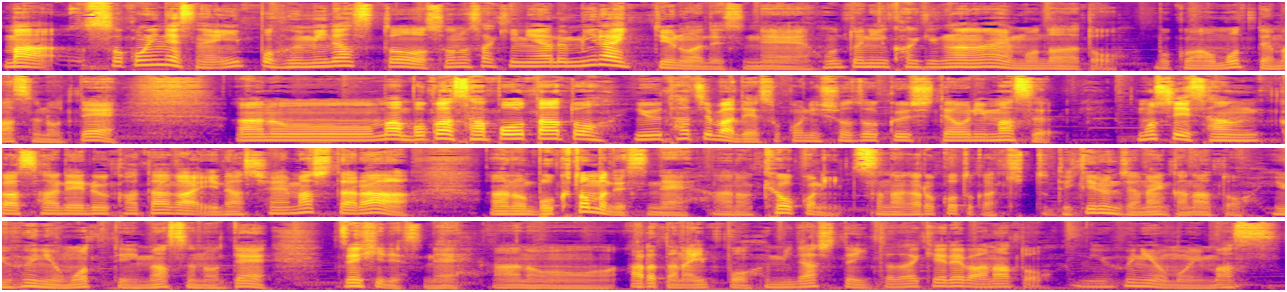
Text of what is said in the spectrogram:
まあ、そこにですね、一歩踏み出すと、その先にある未来っていうのはですね、本当に限がないものだと僕は思ってますので、あのー、まあ僕はサポーターという立場でそこに所属しております。もし参加される方がいらっしゃいましたら、あの、僕ともですね、あの、強固につながることがきっとできるんじゃないかなというふうに思っていますので、ぜひですね、あの、新たな一歩を踏み出していただければなというふうに思います。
